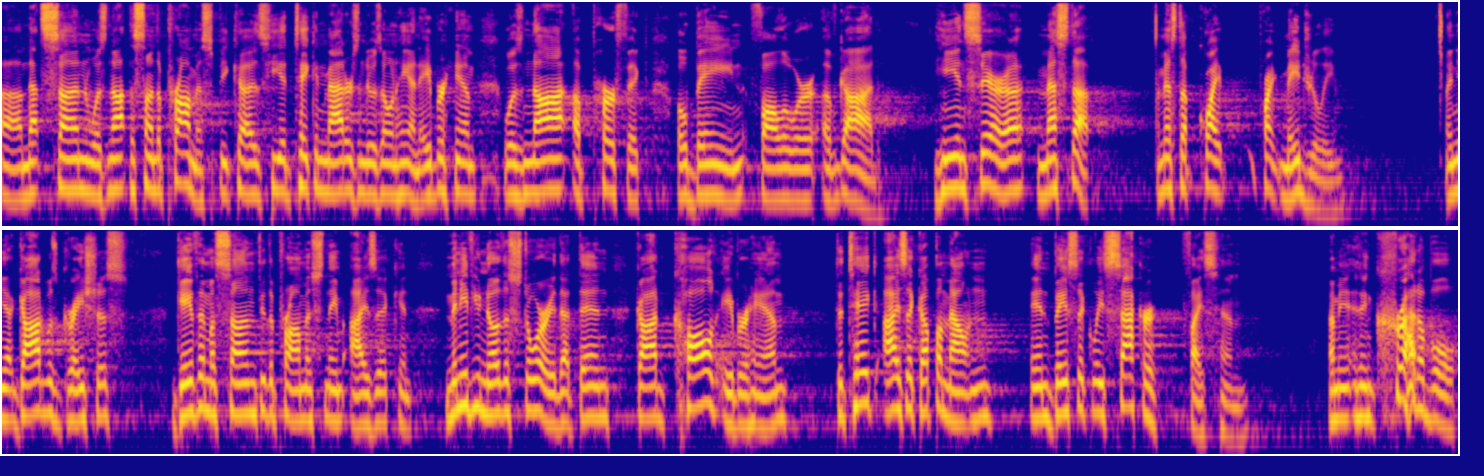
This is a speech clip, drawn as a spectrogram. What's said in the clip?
Um, that son was not the son of the promise because he had taken matters into his own hand. Abraham was not a perfect, obeying follower of God. He and Sarah messed up, messed up quite, quite majorly. And yet, God was gracious, gave them a son through the promise named Isaac. And many of you know the story that then God called Abraham to take Isaac up a mountain and basically sacrifice him. I mean, an incredible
